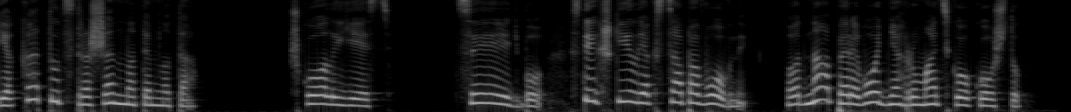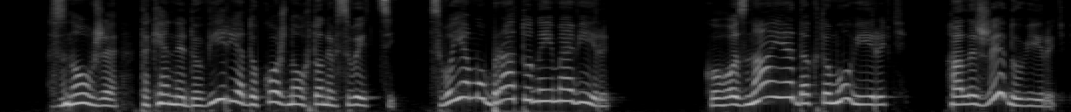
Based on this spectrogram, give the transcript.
яка тут страшенна темнота? Школи єсть. Цить бо, з тих шкіл, як з цапа вовни, одна переводня громадського кошту. Знов же таке недовір'я до кожного, хто не в свитці. Своєму брату не йме віри. Кого знає, так тому вірить. Але жиду вірить,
